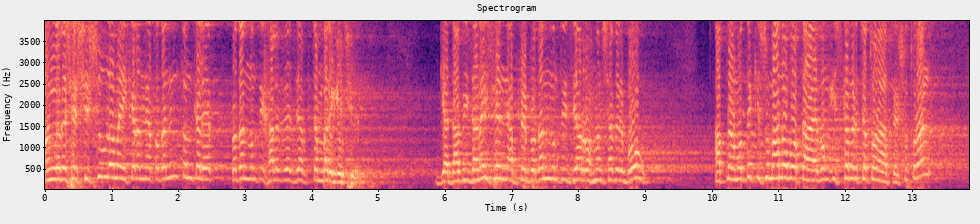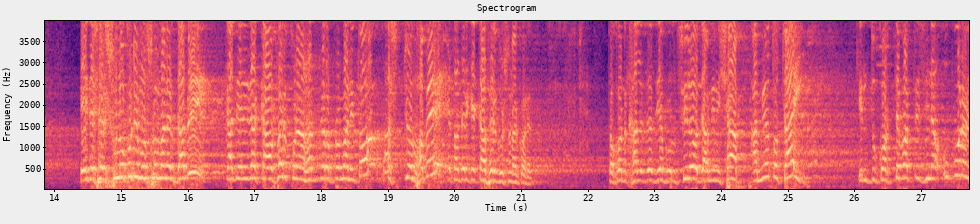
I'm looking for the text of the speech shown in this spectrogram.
বাংলাদেশের শিশু উলামা ইকেরাম তদানীন্তনকালে প্রধানমন্ত্রী খালেদা জিয়ার চেম্বারে গিয়েছিলেন। গিয়া দাবি জানাইছেন, আপনি প্রধানমন্ত্রী জিয়াউর রহমান সাহেবের বউ। আপনার মধ্যে কিছু মানবতা এবং ইসলামের চেতনা আছে। সুতরাং এই দেশের ষোলো কোটি মুসলমানের দাবি, কাদিয়ানিরা কাফের, কোরআন, হাদিস দ্বারা প্রমাণিত, রাষ্ট্রীয়ভাবে তাদেরকে কাফের ঘোষণা করেন। তখন খালেদা জিয়া বলছিল যে আমিন সাহেব আমিও তো চাই, কিন্তু করতে পারতেছি না, উপরের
